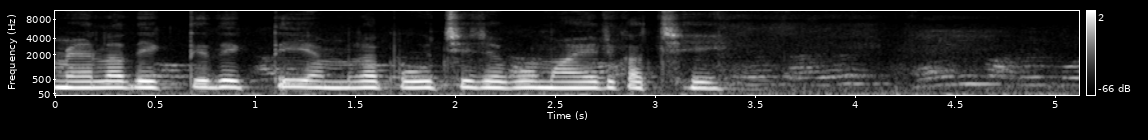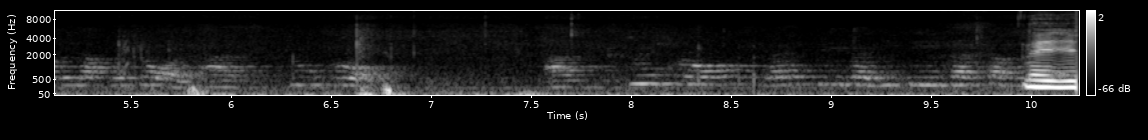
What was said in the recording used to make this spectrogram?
মেলা দেখতে দেখতেই আমরা পৌঁছে যাব মায়ের কাছে। এই যে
